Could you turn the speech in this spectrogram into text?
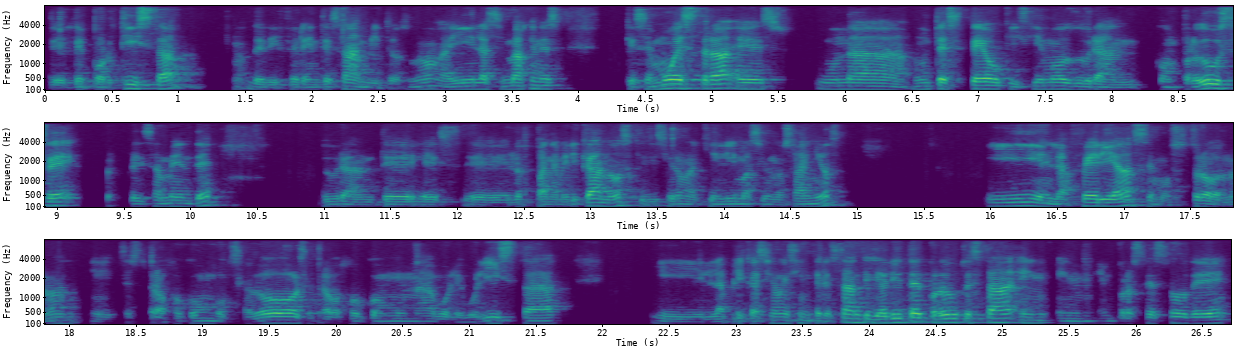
del deportista, de diferentes ámbitos. ¿no? Ahí en las imágenes que se muestra es una, un testeo que hicimos durante, con Produce, precisamente, durante este, los Panamericanos, que se hicieron aquí en Lima hace unos años. y en la feria se mostró, ¿no? se trabajó con un boxeador, se trabajó con una voleibolista, y la aplicación es interesante, y ahorita el producto está en, en, proceso de,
